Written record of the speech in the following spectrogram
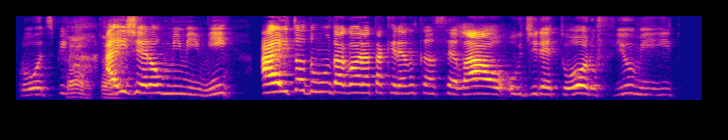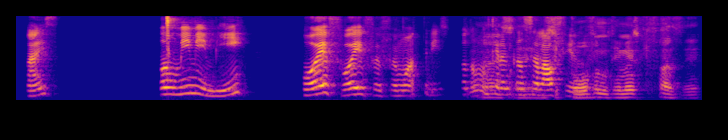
coroa de espinho. Tá, tá. Aí gerou um mimimi. Aí todo mundo agora tá querendo cancelar o, o diretor, o filme e tudo mais. Foi um mimimi. Foi, foi, foi, foi mó triste. Todo mundo Ah, querendo cancelar o filme. povo não tem mais o que fazer.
